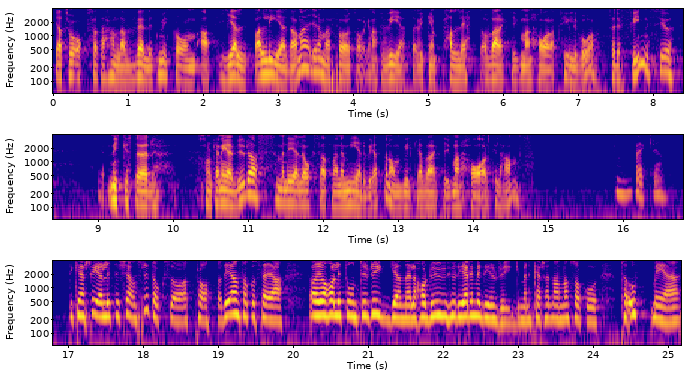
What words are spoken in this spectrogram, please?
Jag tror också att det handlar väldigt mycket om att hjälpa ledarna i de här företagen att veta vilken palett av verktyg man har att tillgå. För det finns ju mycket stöd som kan erbjudas, men det gäller också att man är medveten om vilka verktyg man har till hands. Mm, verkligen. Det kanske är lite känsligt också att prata. Det är en sak att säga ja, jag har lite ont i ryggen eller har du, hur är det med din rygg? Men kanske en annan sak att ta upp med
